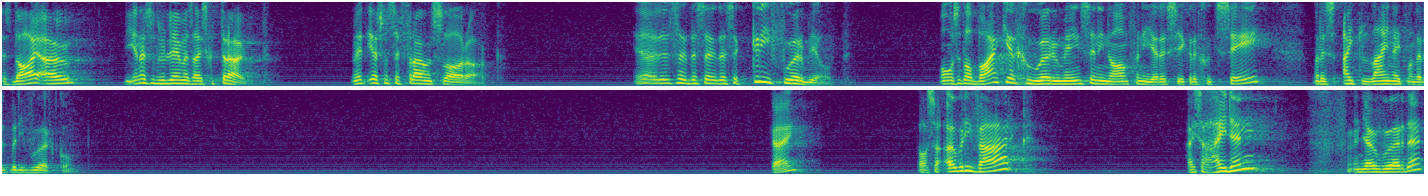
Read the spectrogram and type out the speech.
is daai ou, die enigste probleem is hy's getroud. Net eers van sy vrou ontslaa raak. Ja, dis 'n dis 'n dis 'n krie voorbeeld. Maar ons het al baie keer gehoor hoe mense in die naam van die Here sekere goed sê, maar dis uit lyn uit wanneer dit by die woord kom. OK? Daar's 'n ou by die werk. Hy's 'n heiden in jou woorde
